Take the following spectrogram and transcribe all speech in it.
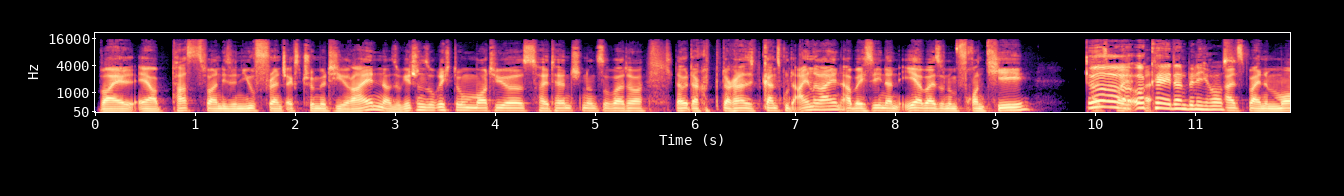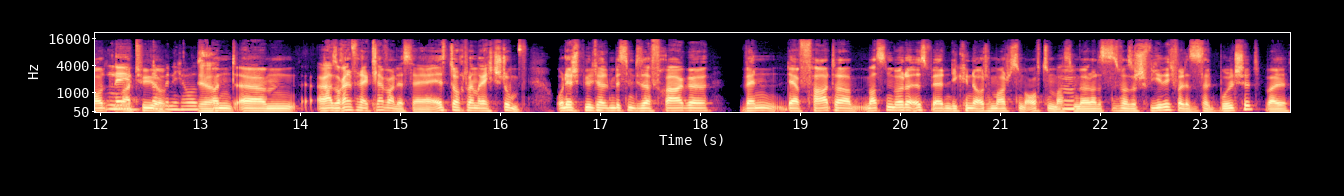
Weil er passt zwar in diese New French Extremity rein, also geht schon so Richtung Mortiers, High Tension und so weiter. Da, da, da kann er sich ganz gut einreihen, aber ich sehe ihn dann eher bei so einem Frontier Oh, bei- okay, dann bin ich raus. als bei einem Mord nee, Martyr. dann bin ich raus. Ja. Und ähm, also rein von der Cleverness her, er ist doch dann recht stumpf. Und er spielt halt ein bisschen mit dieser Frage, wenn der Vater Massenmörder ist, werden die Kinder automatisch zum auch zum Massenmörder. Das ist mal so schwierig, weil das ist halt Bullshit, weil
